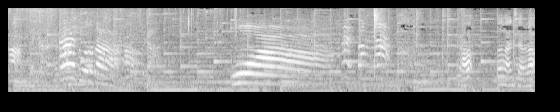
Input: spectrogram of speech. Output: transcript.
二哇！太棒了！好，分完钱了，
